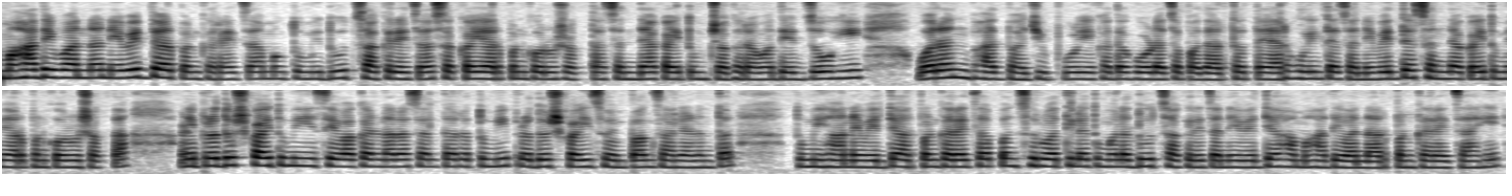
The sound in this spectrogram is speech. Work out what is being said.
महादेवांना नैवेद्य अर्पण करायचा मग तुम्ही दूध साखरेचा सकाळी अर्पण करू शकता. संध्याकाळी तुमच्या घरामध्ये जोही वरण भात भाजी पोळी एखादा गोडाचा पदार्थ तयार होईल. त्याचा नैवेद्य संध्याकाळी तुम्ही अर्पण करू शकता. आणि प्रदोषकाळी तुम्ही ही सेवा करणार असाल तर तुम्ही प्रदोषकाळी स्वयंपाक झाल्यानंतर तुम्ही हा नैवेद्य अर्पण करायचा. पण सुरुवातीला तुम्हाला दूध साखरेचा नैवेद्य हा महादेवांना अर्पण करायचा आहे.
